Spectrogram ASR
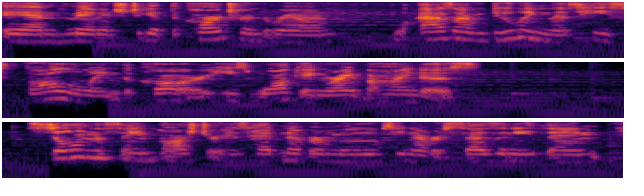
and manage to get the car turned around. Well, as I'm doing this, he's following the car. He's walking right behind us. Still in the same posture. His head never moves. He never says anything.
